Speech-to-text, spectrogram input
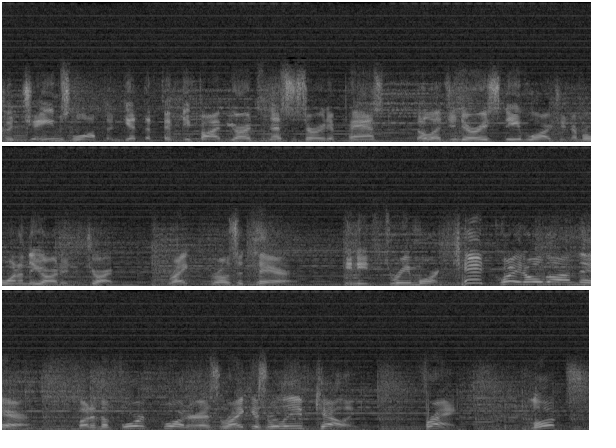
Could James Lofton get the 55 yards necessary to pass the legendary Steve Largent, number one on the yardage chart? Reich throws it there. He needs three more. Can't quite hold on there. But in the fourth quarter, as Reich has relieved Kelly, Frank looks,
